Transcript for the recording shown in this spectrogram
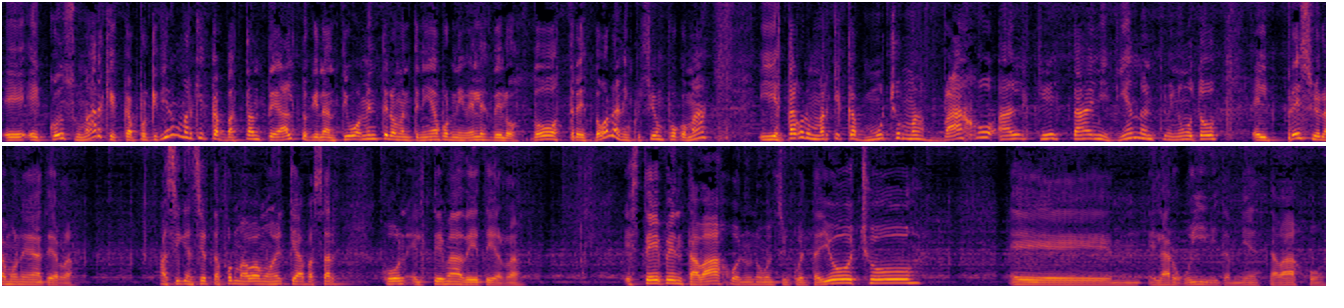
eh, eh, con su market cap, porque tiene un market cap bastante alto que antiguamente lo mantenía por niveles de los 2, 3 dólares, inclusive un poco más, y está con un market cap mucho más bajo al que está emitiendo en este minuto el precio de la moneda Terra. Así que en cierta forma vamos a ver qué va a pasar con el tema de Terra. Stepen está abajo en 1,58. Eh, el Arwibi también está abajo.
